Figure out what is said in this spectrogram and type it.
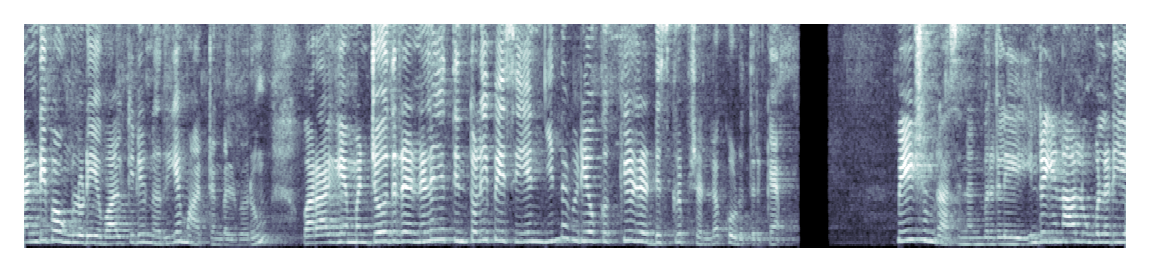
கண்டிப்பாக உங்களுடைய வாழ்க்கையிலும் நிறைய மாற்றங்கள் வரும். வராகியம்மன் ஜோதிட நிலையத்தின் தொலைபேசி எண் இந்த வீடியோவுக்கு கீழே டிஸ்கிரிப்ஷனில் கொடுத்துருக்கேன். மேஷம் ராசி நண்பர்களே இன்றைய நாள் உங்களுடைய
